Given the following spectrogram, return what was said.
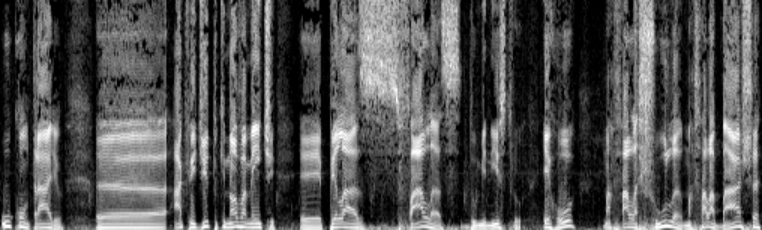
o contrário. Uh, acredito que, novamente, eh, pelas falas do ministro, errou uma fala chula, uma fala baixa,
